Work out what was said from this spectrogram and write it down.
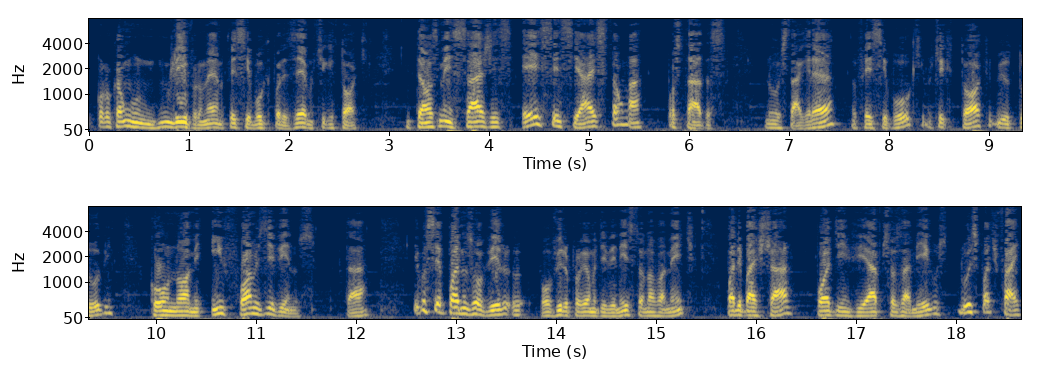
colocar um, um, livro né, no Facebook, por exemplo, no TikTok. Então as mensagens essenciais estão lá postadas no Instagram, no Facebook, no TikTok, no YouTube, com o nome Informes Divinos. Tá? E você pode nos ouvir, ouvir o programa Divinista novamente, pode baixar, pode enviar para seus amigos no Spotify.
